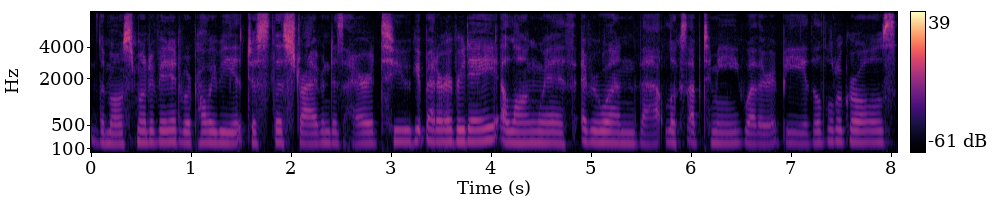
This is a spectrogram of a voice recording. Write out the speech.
the most motivated would probably be just the strive and desire to get better every day, along with everyone that looks up to me, whether it be the little girls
